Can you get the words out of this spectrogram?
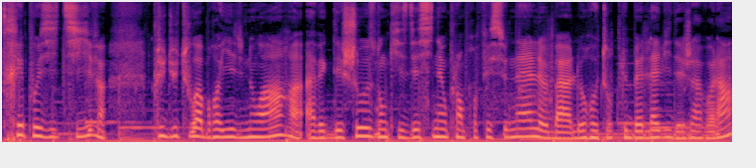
très positive, plus du tout à broyer du noir, avec des choses donc qui se dessinaient au plan professionnel, bah, le retour de plus belle la vie déjà, voilà.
